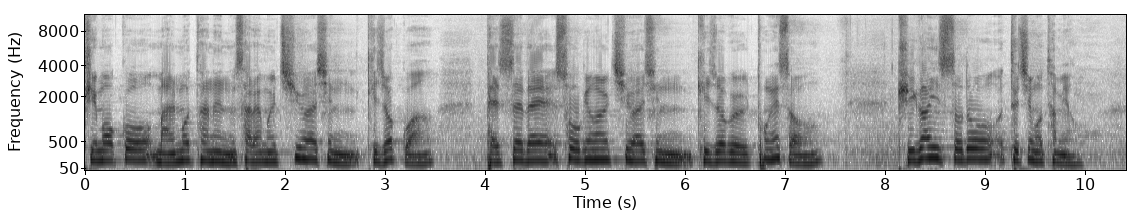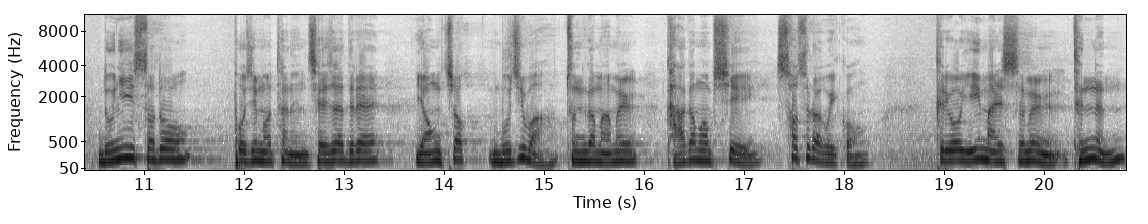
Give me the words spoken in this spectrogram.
귀 먹고 말 못하는 사람을 치유하신 기적과 벳세대 소경을 치유하신 기적을 통해서 귀가 있어도 듣지 못하며 눈이 있어도 보지 못하는 제자들의 영적 무지와 둔감함을 가감없이 서술하고 있고 그리고 이 말씀을 듣는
